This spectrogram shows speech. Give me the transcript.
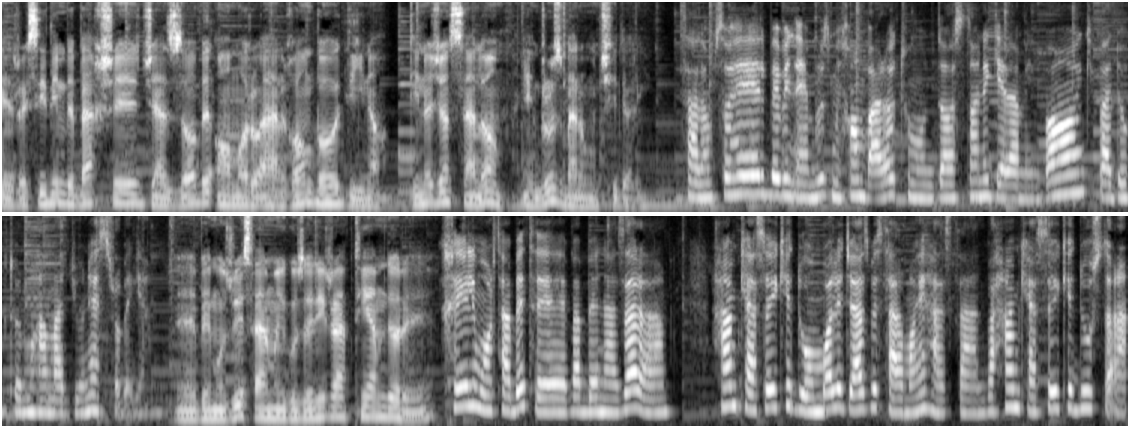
بله رسیدیم به بخش جذاب آمار و ارقام با دینا. دینا جان سلام. امروز برامون چی داری؟ سلام سهل ببین امروز می‌خوام براتون داستان گرامین بانک و دکتر محمد یونس رو بگم. به موضوع سرمایه گذاری ربطی هم داره؟ خیلی مرتبطه و به نظرم هم کسایی که دنبال جذب سرمایه هستن و هم کسایی که دوست دارن.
